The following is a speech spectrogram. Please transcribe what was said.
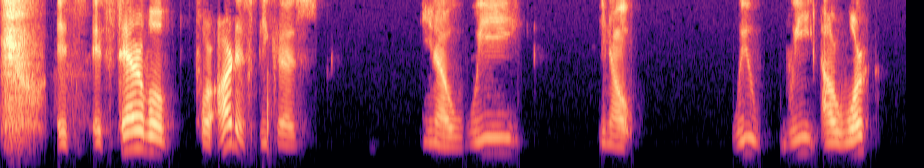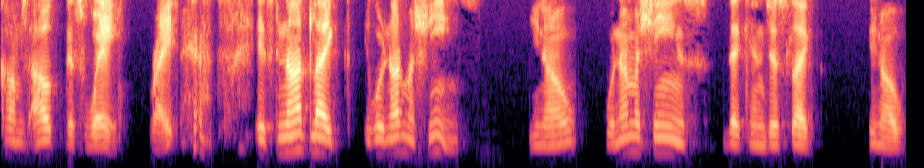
it's it's terrible for artists because you know we you know we we our work comes out this way right? It's not like we're not machines you know? We're not machines that can just like you know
